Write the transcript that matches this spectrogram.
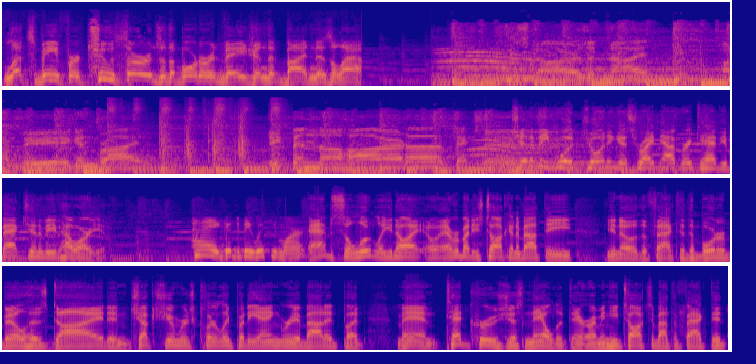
let's be for two thirds of the border invasion that Biden has allowed. Stars at night are big and bright deep in the heart of Texas. Genevieve Wood joining us right now. Great to have you back, Genevieve. How are you? Hey, good to be with you, Marc. Absolutely. You know, I, oh, everybody's talking about the, you know, the fact that the border bill has died, and Chuck Schumer's clearly pretty angry about it. But man, Ted Cruz just nailed it there. I mean, he talks about the fact that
